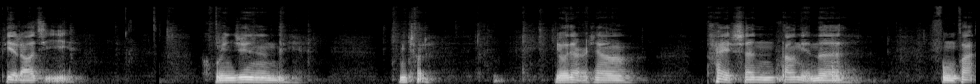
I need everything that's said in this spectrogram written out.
别着急。胡云俊，你瞅，有点像泰山当年的风范。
